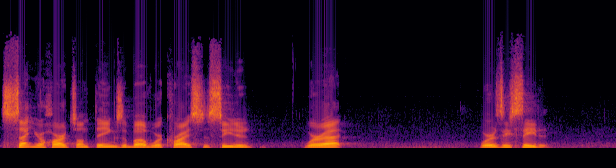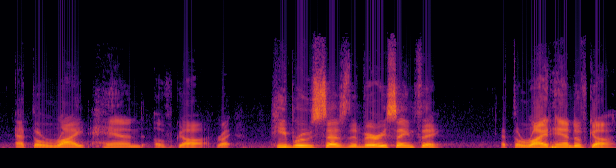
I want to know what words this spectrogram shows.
Set your hearts on things above where Christ is seated. Where at? Where is he seated? At the right hand of God, right? Hebrews says the very same thing. At the right hand of God.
